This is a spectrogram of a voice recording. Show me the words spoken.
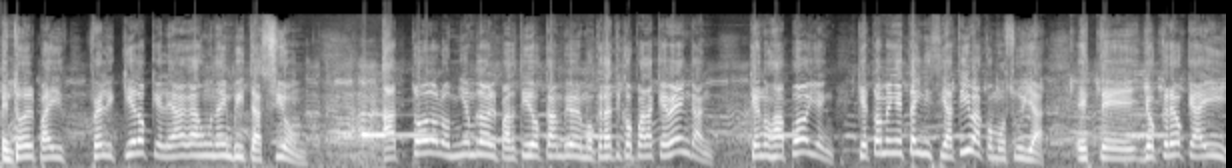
En todo el país. Félix, quiero que le hagas una invitación a todos los miembros del Partido Cambio Democrático para que vengan que nos apoyen, que tomen esta iniciativa como suya. Este, yo creo que hay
